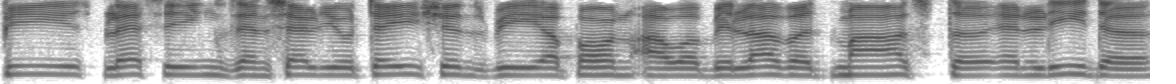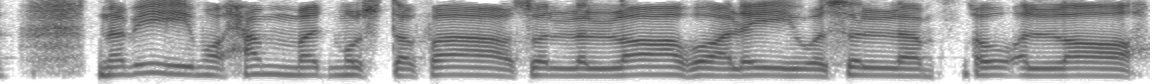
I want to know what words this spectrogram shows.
Peace, blessings, and salutations be upon our beloved Master and Leader, Nabi Muhammad Mustafa sallallahu alayhi wasallam. O Allah,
